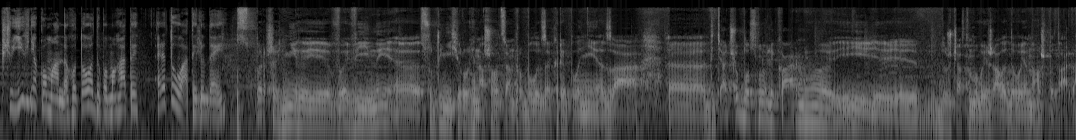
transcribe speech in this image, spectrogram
що їхня команда готова допомагати рятувати людей. З перших днів війни е, судинні хірурги нашого центру були закріплені за е, дитячу обласну лікарню, і е, дуже часто ми виїжджали до воєнного шпиталю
